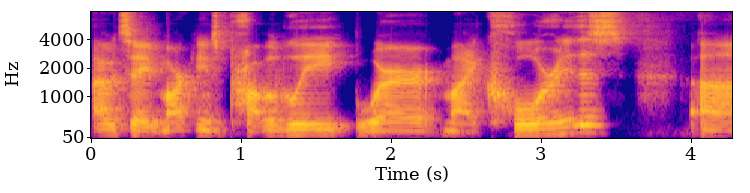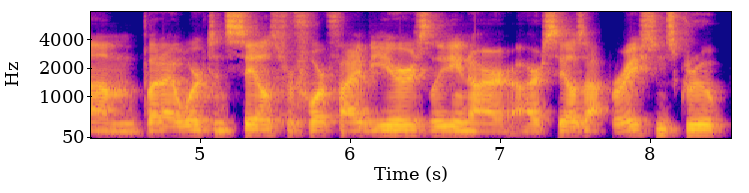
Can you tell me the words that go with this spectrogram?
I would say marketing is probably where my core is. Um, but I worked in sales for four or five years, leading our, our sales operations group.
